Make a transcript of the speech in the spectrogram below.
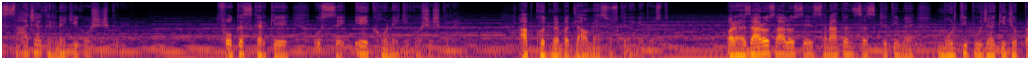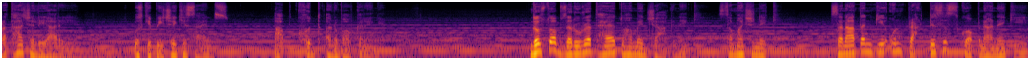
साझा करने की कोशिश करें। फोकस करके उससे एक होने की कोशिश करें। आप खुद में बदलाव महसूस करेंगे दोस्तों। और हज़ारों सालों से सनातन संस्कृति में मूर्ति पूजा की जो प्रथा चली आ रही है, उसके पीछे की साइंस आप खुद अनुभव करेंगे। दोस्तों, अब ज़रूरत है तो हमें जागने की, समझने की, सनातन की उन प्रैक्टिसेस को अपनाने की,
